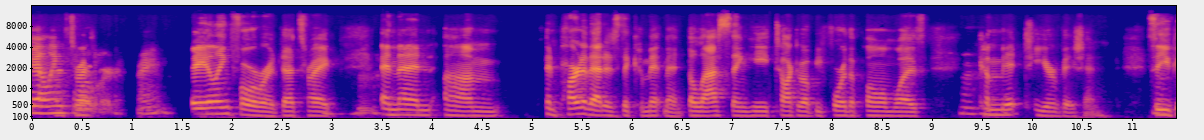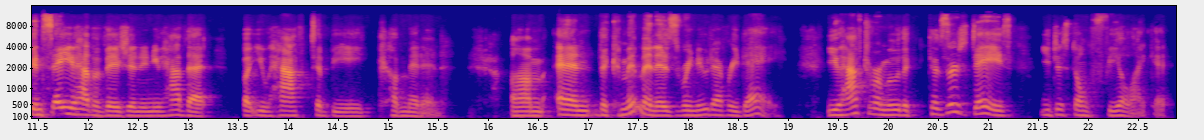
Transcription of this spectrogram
Failing that's forward, right. right. Failing forward, that's right. Mm-hmm. And then um and part of that is the commitment. The last thing he talked about before the poem was mm-hmm. commit to your vision. So mm-hmm. you can say you have a vision and you have that, but you have to be committed. Um, and the commitment is renewed every day. You have to remove the, because there's days you just don't feel like it.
